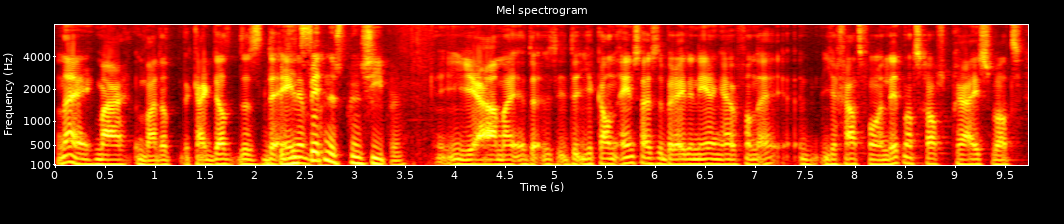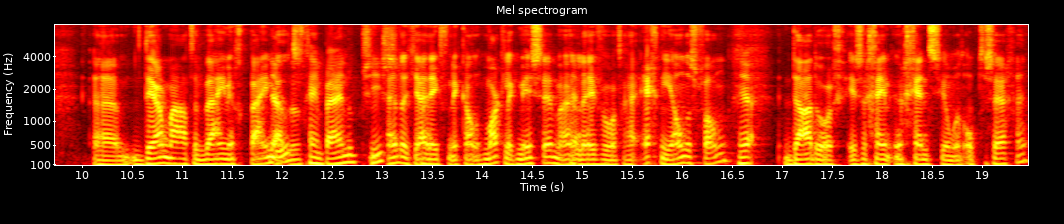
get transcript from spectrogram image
Nee, maar, maar dat, kijk, dat, dat is de Het ene... het fitnessprincipe. Ja, maar de- de- je kan enerzijds de beredenering hebben van... je gaat voor een lidmaatschapsprijs wat ehm, dermate weinig pijn Ja, doet. dat het geen pijn doet, precies. Hè, dat jij denkt van ik kan het makkelijk missen, maar Ja. mijn leven wordt er echt niet anders van. Ja. Daardoor is er geen urgentie om het op te zeggen.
